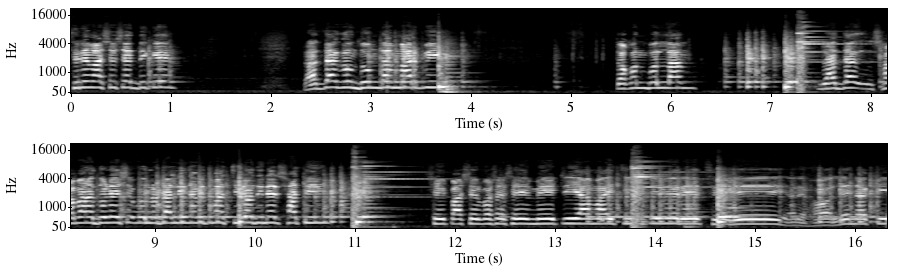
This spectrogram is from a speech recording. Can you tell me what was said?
সিনেমা শেষের দিকে রাজ্জাক যখন ধুমধাম মারবি, তখন বললাম, রাজ্জাক সাবানা দৌড়ে এসে বলল ডার্লিং আমি তোমার চিরদিনের সাথী। সেই পাশের বসা সেই মেয়েটি আমায় চিনতে মেরেছে। আরে হলে নাকি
